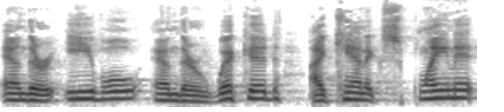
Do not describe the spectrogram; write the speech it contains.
and they're evil and they're wicked. I can't explain it.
